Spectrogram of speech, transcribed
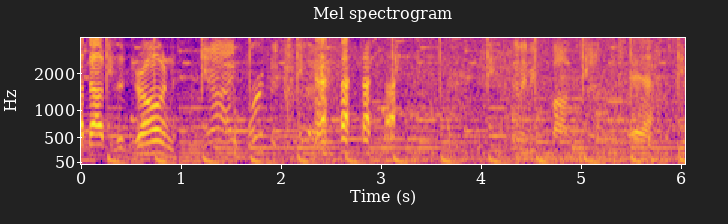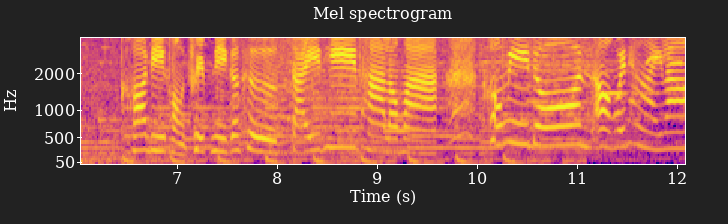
Brought out the drone Yeah, I worked it. Gonna be spots in it. yeah ๆข้อดีของทริปนี้ก็คือไกด์ที่พาเรามา เขามีโดรนออกไปถ่ายเรา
